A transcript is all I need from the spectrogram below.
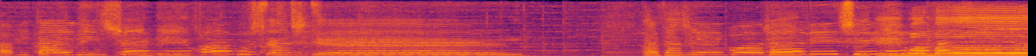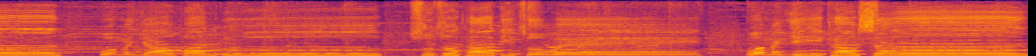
他必带领全兵欢呼向前，他将结果的福赐给我们，我们要欢呼，数着他的作为，我们依靠神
